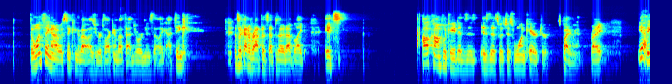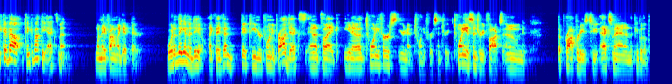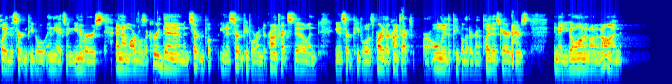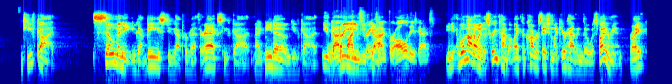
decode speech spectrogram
The one thing I was thinking about as you were talking about that, Jordan, is that like I think as we kind of wrap this episode up, like it's how complicated is, is this with just one character, Spider-Man, right? Yeah. Think about think about the X-Men when they finally get there. What are they going to do? Like they've done 15 or 20 projects and it's like, you know, 21st, you're not 21st century, 20th century Fox owned the properties to X Men and the people that played the certain people in the X Men universe, and now Marvel's accrued them, and certain you know certain people are under contract still, and you know certain people as part of their contract are only the people that are going to play those characters. You know, you go on and on and on. You've got so many. You've got Beast, you've got Professor X, you've got Magneto, you've got you've got to find the screen got, time for all of these guys. Yeah, well, not only the screen time, but like the conversation like you're having though with Spider Man, right?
